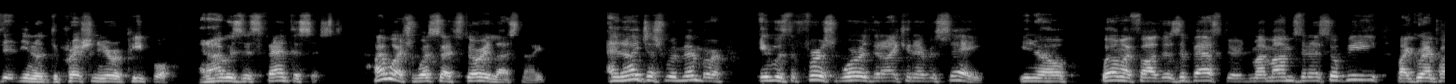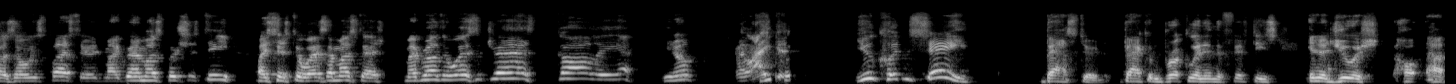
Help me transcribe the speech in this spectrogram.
you know, depression era people. And I was this fantasist. I watched West Side Story last night, and I just remember it was the first word that I could ever say. You know, well, my father's a bastard. My mom's an SOB. My grandpa's always plastered. My grandma's pushes tea. My sister wears a mustache. My brother wears a dress. Golly, you know, I like it. you couldn't say bastard back in Brooklyn in the 50s in a Jewish, uh,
